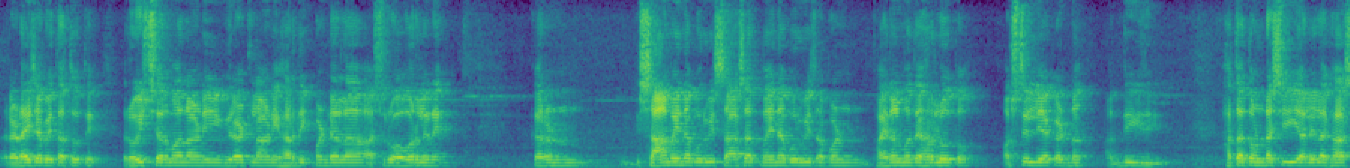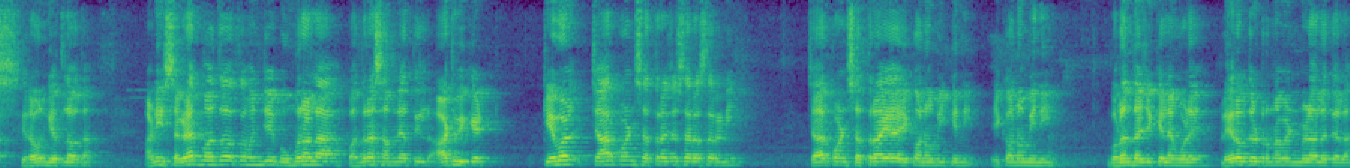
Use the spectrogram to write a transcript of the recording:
रडायच्या बेतात होते. रोहित शर्माला आणि विराटला आणि हार्दिक पांड्याला अश्रू आवरले नाहीत. कारण सहा महिन्यापूर्वी सहा सात महिन्यापूर्वीच आपण फायनलमध्ये हरलो होतो ऑस्ट्रेलियाकडनं. अगदी हातातोंडाशी आलेला घास हिरावून घेतला होता. आणि सगळ्यात महत्त्वाचं म्हणजे बुमराला पंधरा सामन्यातील आठ विकेट केवळ चार पॉईंट सतराच्या सरासरीनी चार पॉईंट सतरा या इकॉनॉमिकीनी इकॉनॉमीनी गोलंदाजी केल्यामुळे प्लेअर ऑफ द टुर्नामेंट मिळालं त्याला.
